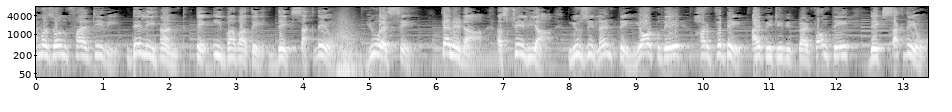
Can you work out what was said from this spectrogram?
Amazon Fire TV, Daily Hunt ਤੇ eBaba ਤੇ ਦੇਖ ਸਕਦੇ ਹੋ। USA, Canada, Australia, New Zealand ਤੇ ਯੂਰਪ ਦੇ ਹਰ ਵੱਡੇ IPTV ਪਲੇਟਫਾਰਮ ਤੇ ਦੇਖ ਸਕਦੇ ਹੋ।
